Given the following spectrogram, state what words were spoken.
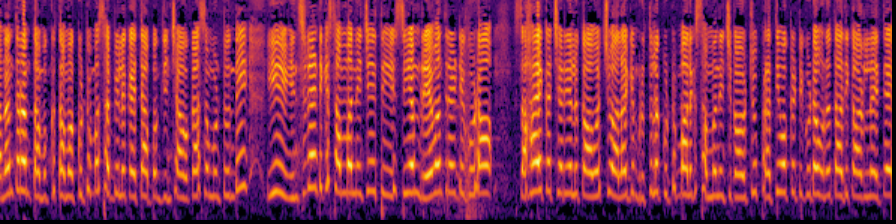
అనంతరం తమకు తమ కుటుంబ సభ్యులకైతే అప్పగించే అవకాశం ఉంటుంది. ఈ ఇన్సిడెంట్కి సంబంధించి సీఎం రేవంత్ రెడ్డి కూడా సహాయక చర్యలు కావచ్చు అలాగే మృతుల కుటుంబాలకు సంబంధించి కావచ్చు ప్రతి ఒక్కటి కూడా ఉన్నతాధికారులను అయితే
